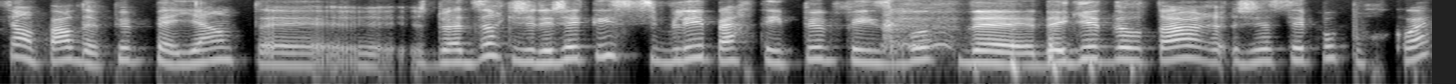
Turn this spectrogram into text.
Si on parle de pubs payantes, euh, je dois dire que j'ai déjà été ciblée par tes pubs Facebook de, de guide d'auteur. Je ne sais pas pourquoi.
